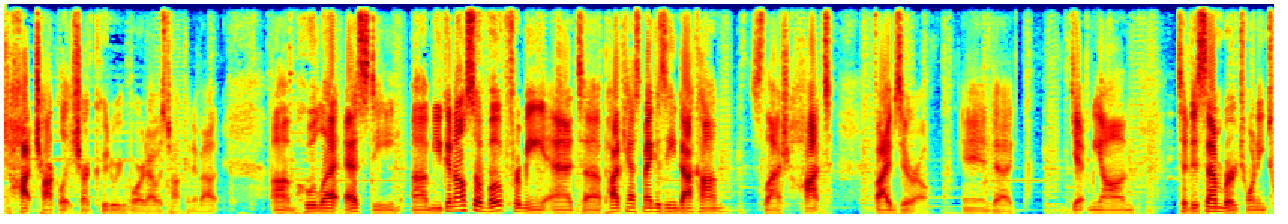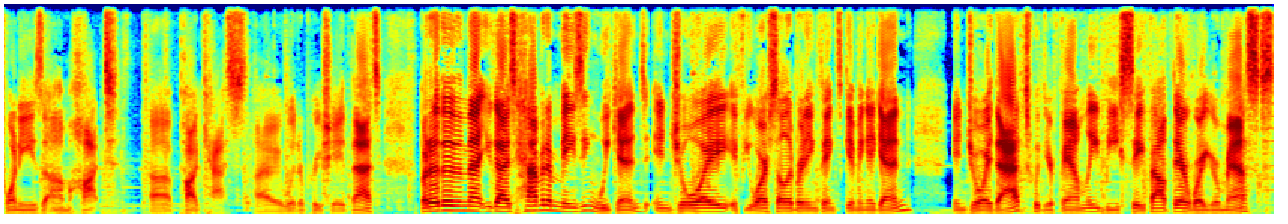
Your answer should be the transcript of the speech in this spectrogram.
hot chocolate charcuterie board I was talking about. Um, Hula SD. Um, you can also vote for me at uh, podcastmagazine.com slash hot 50 and uh, get me on to December 2020's um, hot uh, podcasts. I would appreciate that. But other than that, you guys have an amazing weekend. Enjoy if you are celebrating Thanksgiving again. Enjoy that with your family. Be safe out there. Wear your masks.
